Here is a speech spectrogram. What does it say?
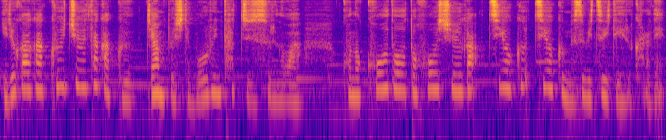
イルカが空中高くジャンプしてボールにタッチするのはこの行動と報酬が強く強く結びついているからで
